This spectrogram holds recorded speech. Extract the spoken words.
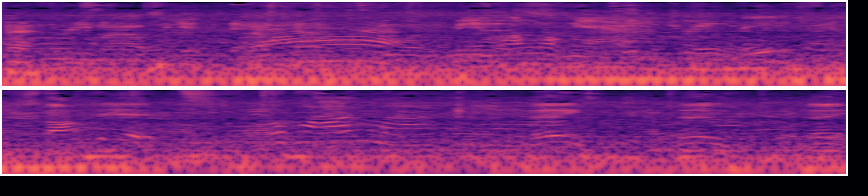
thousand logs in there. Ra. Không một nhà. Đi. Stop it. Đi. Đi. Đi.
